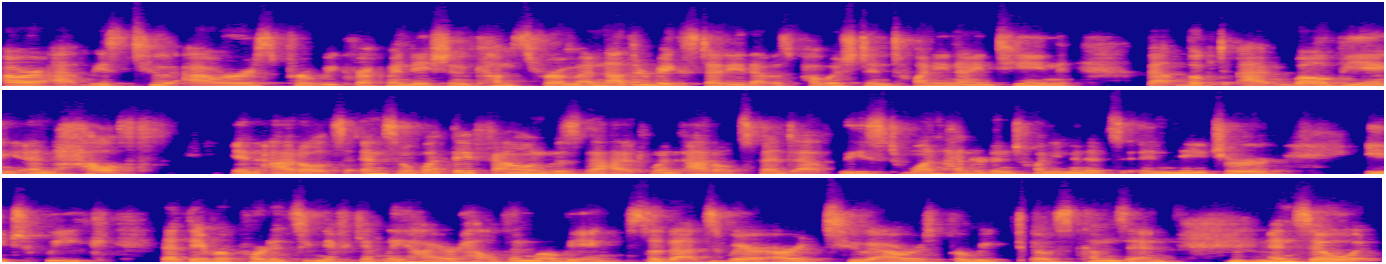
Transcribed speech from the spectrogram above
our at least two hours per week recommendation comes from another big study that was published in 2019 that looked at well being and health in adults. And so what they found was that when adults spent at least 120 minutes in nature each week, that they reported significantly higher health and well-being. So that's where our two hours per week dose comes in. Mm-hmm. And so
